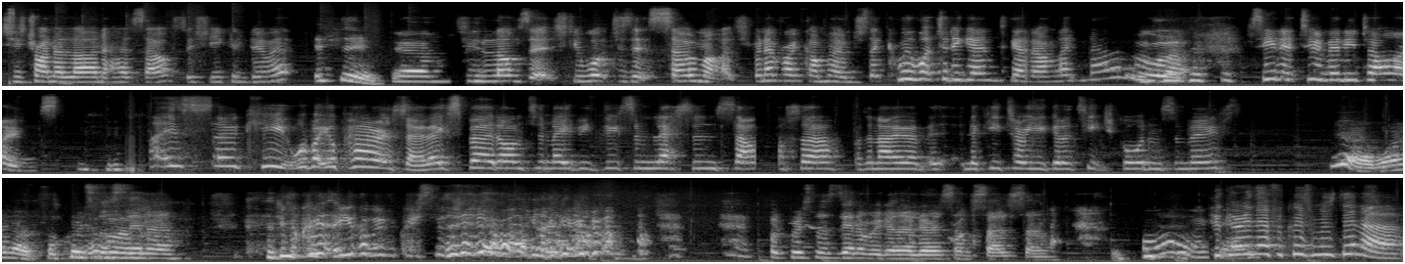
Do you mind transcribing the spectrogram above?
she's trying to learn it herself so she can do it. Is she? Yeah, she loves it. She watches it so much. Whenever I come home, she's like, "Can we watch it again together?" I'm like, "No, I've seen it too many times." That is so cute. What about your parents though? They spurred on to maybe do some lessons, salsa. I don't know. Um, Nikita, are you going to teach Gordon some moves? Yeah, why not? For Christmas dinner. Are you coming for Christmas dinner? Are you? For Christmas dinner, we're gonna learn some salsa. Oh, You're going there for Christmas dinner.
